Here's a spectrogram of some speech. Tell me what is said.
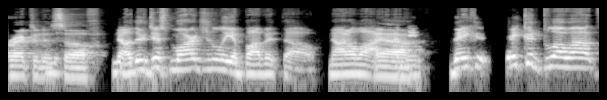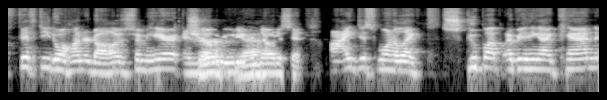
corrected itself? No, they're just marginally above it though. Not a lot. Yeah. I mean, they could they could blow out fifty to hundred dollars from here, and Sure, nobody would yeah. even notice it. I just want to like scoop up everything I can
